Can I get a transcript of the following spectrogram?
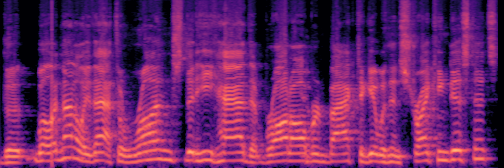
the well, not only that, the runs that he had that brought Auburn back to get within striking distance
